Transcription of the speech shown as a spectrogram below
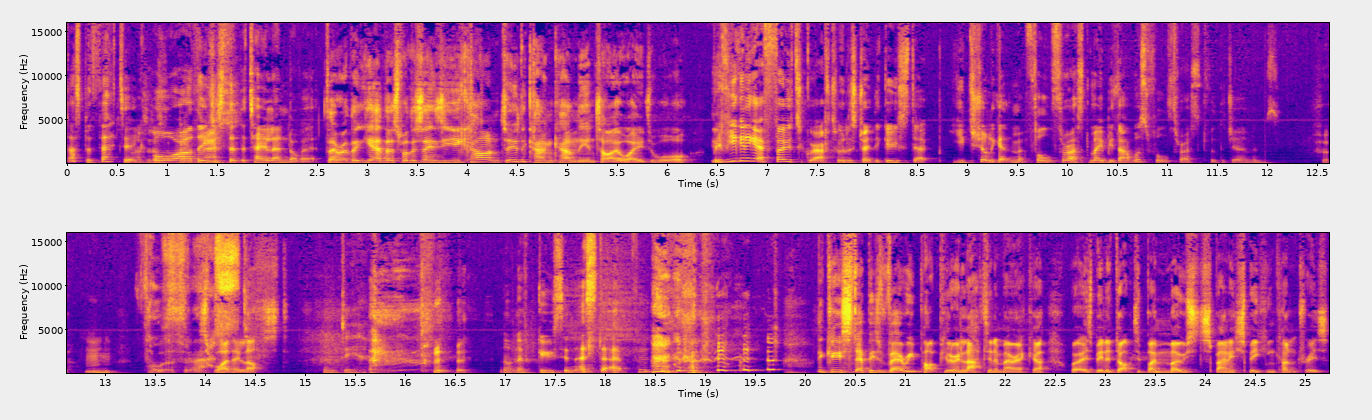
that's pathetic. That's or are big they just at the tail end of it? They're at the, yeah, that's what they're saying. is You can't do the can can the entire way to war. But if you're going to get a photograph to illustrate the goose step, you'd surely get them at full thrust. Maybe that was full thrust for the Germans. Hmm. Full that's, thrust. that's why they lost. Oh dear. Not enough goose in their step. The goose step is very popular in Latin America, where it has been adopted by most Spanish speaking countries.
